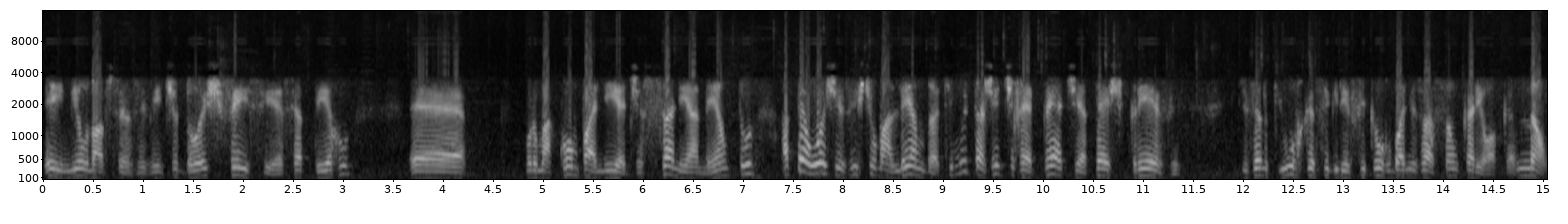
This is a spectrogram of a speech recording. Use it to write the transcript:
em 1922, fez-se esse aterro é, por uma companhia de saneamento. Até hoje existe uma lenda que muita gente repete e até escreve, dizendo que Urca significa urbanização carioca. Não.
